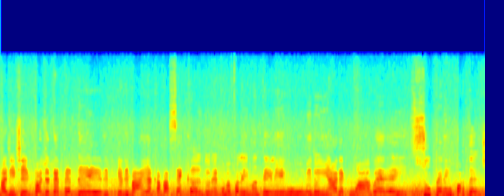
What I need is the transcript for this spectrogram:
a gente pode até perder ele, porque ele vai acabar secando, né? Como eu falei, manter ele úmido em área com água é, é super importante.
